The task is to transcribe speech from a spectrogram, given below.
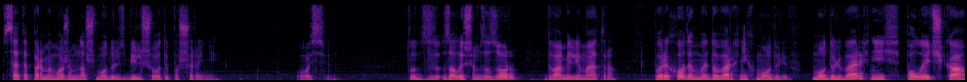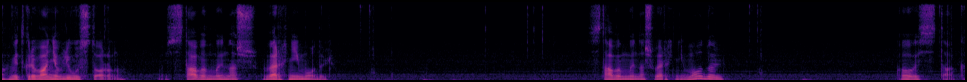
Все, тепер ми можемо наш модуль збільшувати по ширині. Ось він. Тут залишимо зазор 2 мм. Переходимо ми до верхніх модулів. Модуль верхній, поличка, відкривання в ліву сторону. Ось ставимо ми наш верхній модуль. Ставимо ми наш верхній модуль. Ось так.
